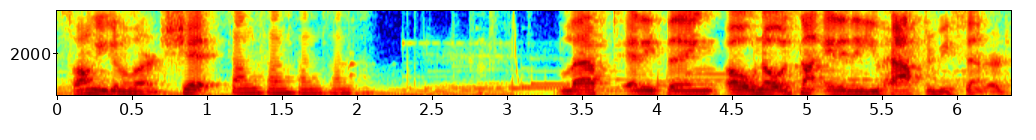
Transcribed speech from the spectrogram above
Song you're gonna learn? Shit. Song, song, song, song. song. Left anything? Oh no, it's not anything. You have to be centered.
